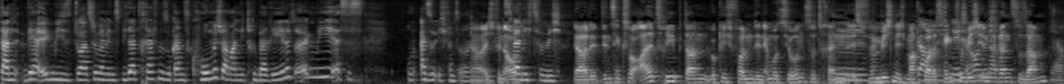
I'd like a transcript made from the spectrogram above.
Dann wäre irgendwie die Situation, wenn wir uns wieder treffen, so ganz komisch, weil man nicht drüber redet irgendwie. Es ist, also ich finde es unangenehm. Ja, ich finde auch. Wäre nichts für mich. Ja, den, den, Sexualtrieb dann wirklich von den Emotionen zu trennen, mm, ist für mich nicht machbar. Nicht, das hängt nee, für mich inhärent nicht. zusammen. Ja.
